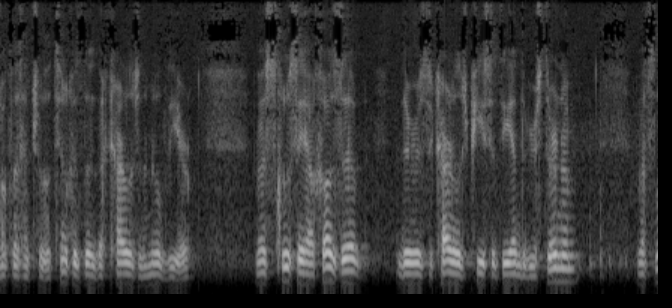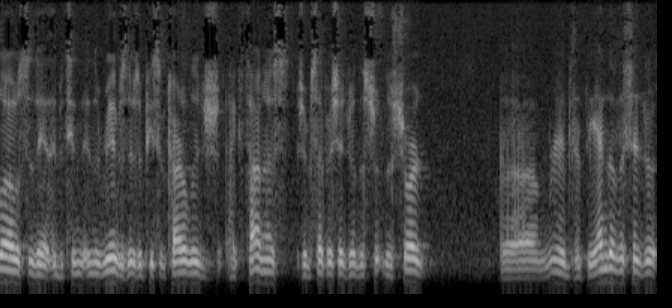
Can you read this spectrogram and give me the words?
Also, that's true. The is the, the cartilage in the middle of the ear. There is a cartilage piece at the end of your sternum. So the, between, in the ribs, there's a piece of cartilage. Hektanis, the, the short um, ribs at the end of the shidra,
